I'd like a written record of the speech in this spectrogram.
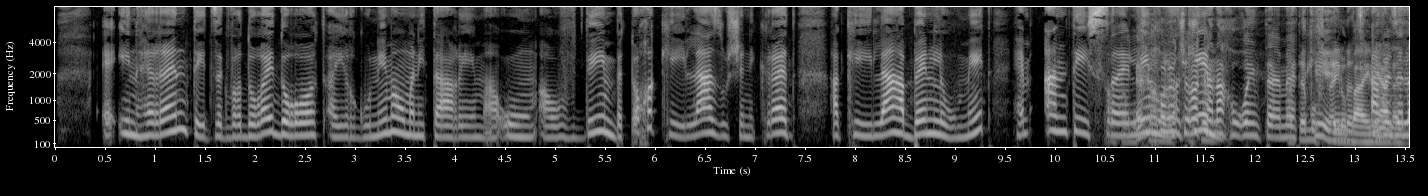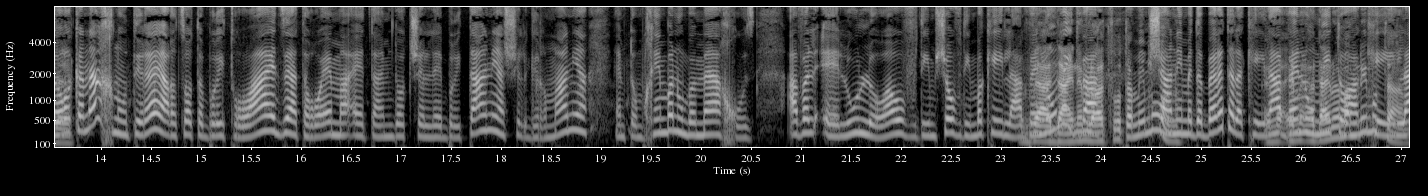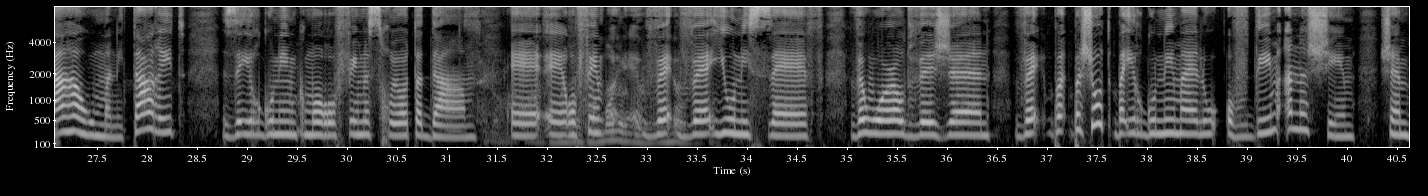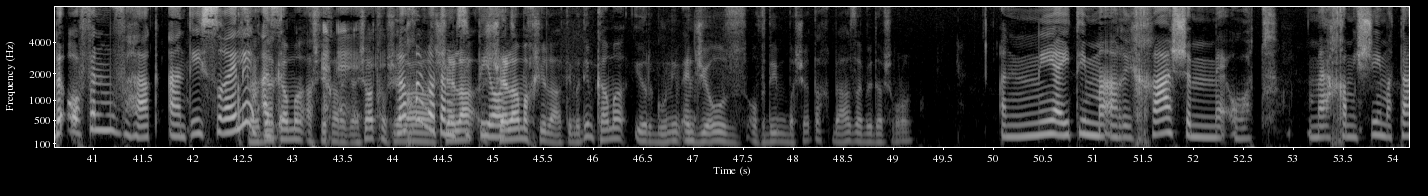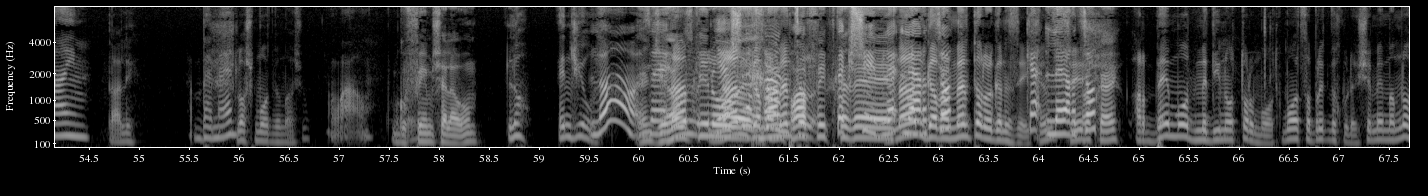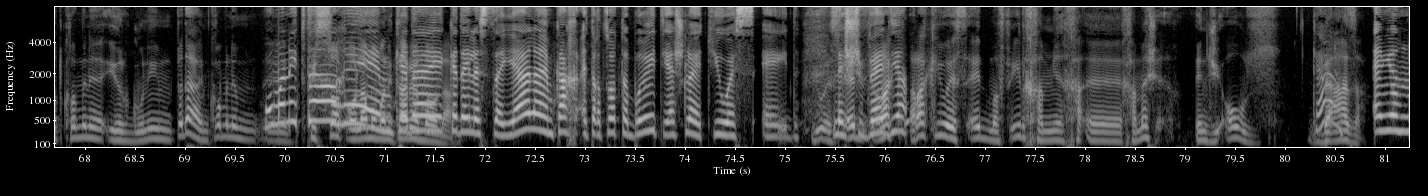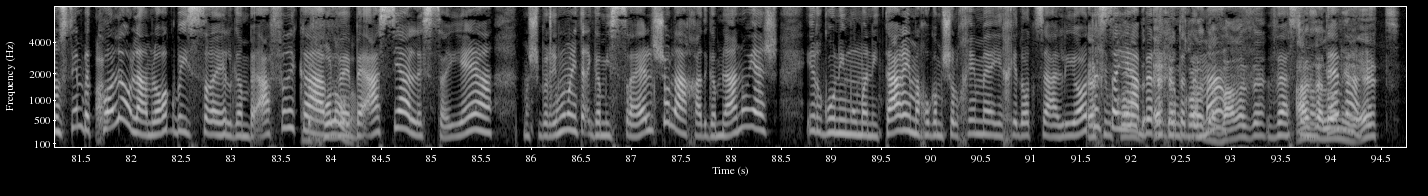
אינהרנטית, זה כבר דורי דורות, הארגונים ההומניטריים, האו"ם, העובדים בתוך הקהילה הזו שנקראת הקהילה הבינלאומית, הם איך אנטי-ישראלים יכול להיות שרק מובהקים. אנחנו רואים את האמת כאילו. בעניין אבל הזה? זה לא רק אנחנו, תראה, ארצות הברית רואה את זה, אתה רואה מה, את העמדות של בריטניה, של גרמניה, הם תומכים בנו במאה אחוז. אבל אלו לא העובדים שעובדים בקהילה הבינלאומית. ועדיין הם לא עצרו את המימון. כשאני מדברת על הקהילה הבינלאומית או. הקהילה ההומניטרית, זה ארגונים כמו רופאים לזכויות אדם, אה, אה, רופאים. ויוניסף, ו-World Vision, ופשוט בארגונים האלו עובדים אנשים שהם באופן מובהק אנטי-ישראלים. אתה יודע כמה, אה, סליחה רגע, אני אשאל אתכם לא. שאלה מכשילה. אתם יודעים כמה ארגונים, NGOs, עובדים בשטח, בעזה וביהודה ושומרון? אני הייתי מעריכה שמאות, 150, 200, טלי, באמת? 300 ומשהו. וואו. גופים של האו"ם? לא, NGOs. לא, זה... NGOs כאילו יש לך- תקשיב, כזה? Non-governmental organization. כן, לארצות- אוקיי. הרבה מאוד מדינות תורמות, כמו ארצות הברית וכולי, שמממנות כל מיני ארגונים, אתה יודע, עם כל מיני אה, תפיסות עולם הומניטריים, הומניטריות בעולם. כדי לסייע להם. קח את ארצות הברית, יש לה את USAID. לשוודיה- רק, USAID מפעיל אה, חמש NGOs כן. בעזה. הם נוסעים בכל העולם, לא רק בישראל, גם באפריקה בכל העולם. ובאסיה, לסייע משברים הומניטריים. גם ישראל שולחת, גם לנו יש ארגונים הומניטריים, אנחנו גם שולחים אה, יחידות צה"ליות לסייע כל הד- איך עם ברעידות כל אדמה. הדבר הזה? עזה לא. נראית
